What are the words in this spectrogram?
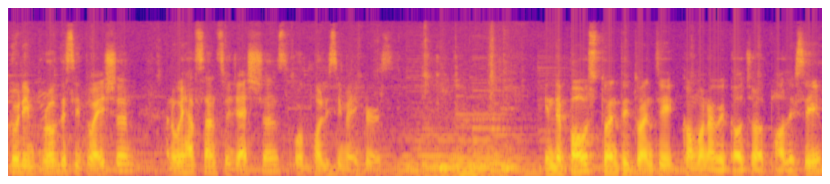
could improve the situation and we have some suggestions for policymakers. In the post-2020 Common Agricultural Policy,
